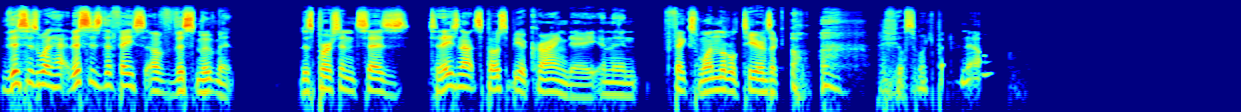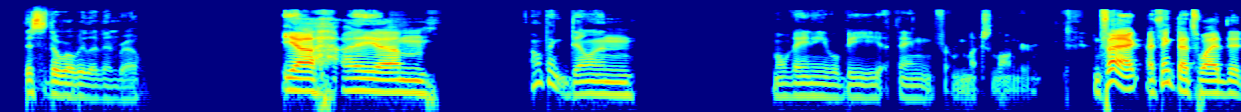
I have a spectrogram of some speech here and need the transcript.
This is what ha- this is the face of this movement. This person says today's not supposed to be a crying day, and then fakes one little tear and's like, "Oh, I feel so much better now." This is the world we live in, bro. Yeah, I um I don't think Dylan Mulvaney will be a thing for much longer. In fact, I think that's why that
